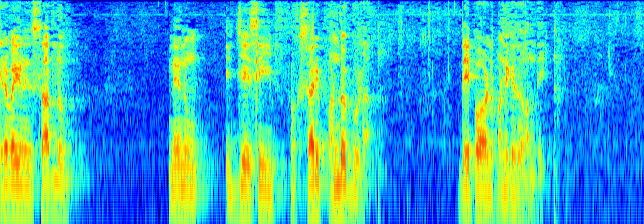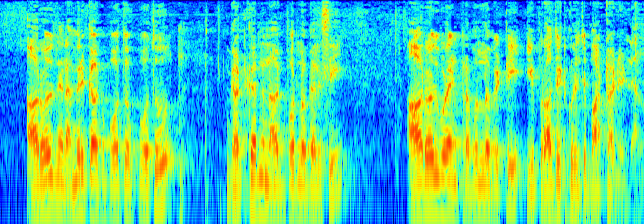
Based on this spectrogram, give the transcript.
ఇరవై ఎనిమిది సార్లు నేను ఇది చేసి ఒకసారి పండుగ కూడా. దీపావళి పండుగ ఏదో ఉంది. ఆ రోజు నేను అమెరికాకు పోతూ పోతూ గట్కర్ని నాగ్పూర్లో కలిసి ఆ రోజు కూడా ఆయన ట్రబుల్లో పెట్టి ఈ ప్రాజెక్ట్ గురించి మాట్లాడి వెళ్ళాను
